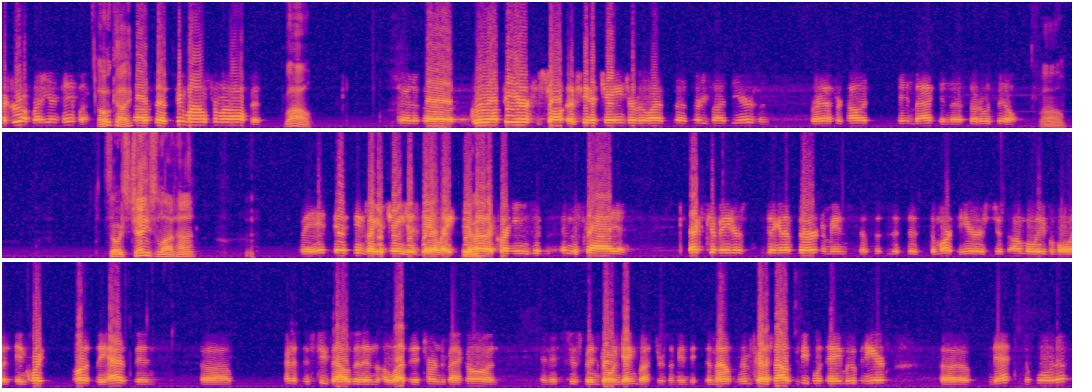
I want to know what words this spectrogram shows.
I grew up right here in Tampa, Okay. about uh, two miles from our office. Wow. Kind of uh, grew up here. Saw, I've seen it change over the last uh, 35 years, and right after college, came back and uh, started with Bill. Wow. So it's changed a lot, huh? I mean, it, it seems like it changes daily. The Yeah. amount of cranes in, in the sky and excavators digging up dirt. I mean, the, the, the, the market here is just unbelievable, and, and quite honestly has been uh, kind of since 2011. It turned back on, and it's just been going gangbusters. I mean, the, the we've got a thousand people a day moving here uh, net to Florida,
